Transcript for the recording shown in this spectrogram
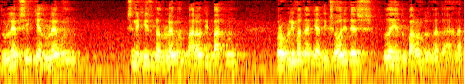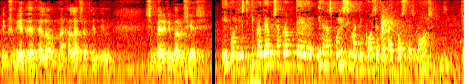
δουλέψει και δουλεύουν συνεχίζουν να δουλεύουν παρότι υπάρχουν προβλήματα και αντικσοότητες που δεν είναι του παρόντος να τα αναπτύξουμε γιατί δεν θέλω να χαλάσω αυτή την σημερινή παρουσίαση. Η πολιτιστική πρωτεύουσα πρόκειται, είναι ένας πολύ σημαντικός ευρωπαϊκός θεσμός και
